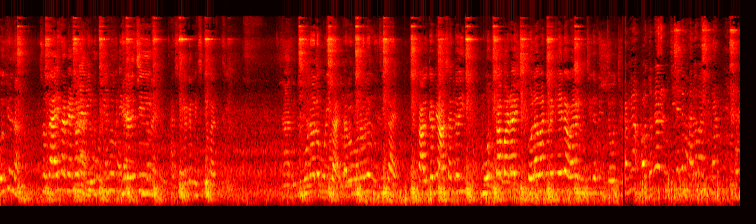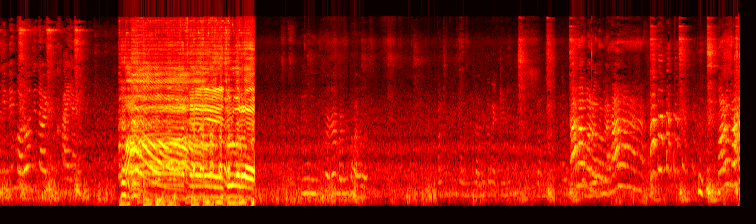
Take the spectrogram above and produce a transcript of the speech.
ওইখানে যাবি। সো গাইস আমি এখন লুচি ঘুগনি খেয়েছি আর সেখানে মিষ্টিও খাচ্ছি হ্যাঁ হ্যাঁ, মনে হলো মুড়ি খায় তারপর মনে হলো লুচি খায়। কালকে আমি আসাতে ওই মোটকা পাড়ায় ছোলা বাটুরে খেয়ে না আমার লুচি খেতে জোর আমি অতটা লুচি খেতে ভালোবাসি না। তিন দিন বড় হচ্ছে তাই একটু খাই আমি ঝুট বল রে। হ্যাঁ হ্যাঁ করো তোমরা হ্যাঁ হ্যাঁ হ্যাঁ করো।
